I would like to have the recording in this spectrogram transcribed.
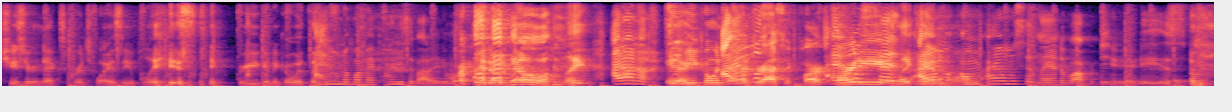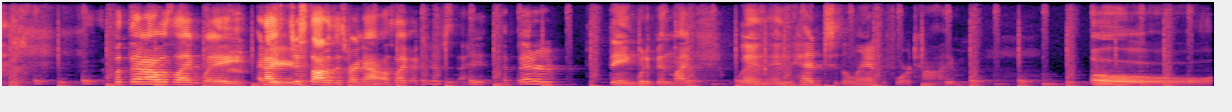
Choose your next words wisely, please. like, where are you gonna go with this? I don't know what my party's about anymore. I don't know. I'm like, I don't know. Is- are you going I down a Jurassic Park I party? almost said, like I, animal? um, I almost said land of opportunities. But then I was like, wait. And I just thought of this right now. I was like, I could have, I, a better thing would have been like, and, and head to the land before time. oh,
